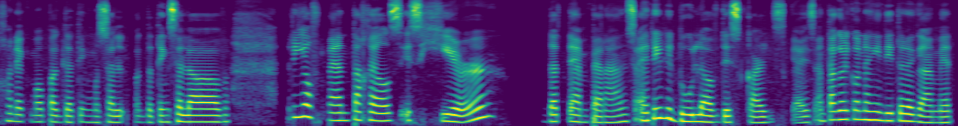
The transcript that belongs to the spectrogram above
Kakonect mo pagdating mo sa pagdating sa love. Three of Pentacles is here. The Temperance. I really do love these cards, guys. Ang tagal ko na hindi ito nagamit.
